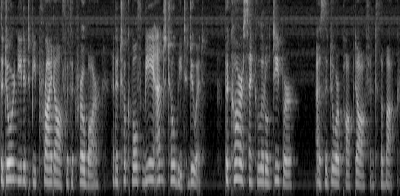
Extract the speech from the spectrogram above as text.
The door needed to be pried off with a crowbar, and it took both me and Toby to do it. The car sank a little deeper as the door popped off into the muck.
